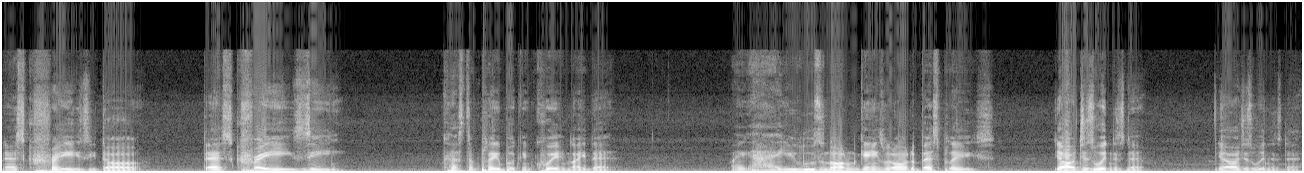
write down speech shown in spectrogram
That's crazy, dog. That's crazy. Custom playbook and quitting like that. Like, how you losing all them games with all the best plays? Y'all just witnessed that. Y'all just witnessed that.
